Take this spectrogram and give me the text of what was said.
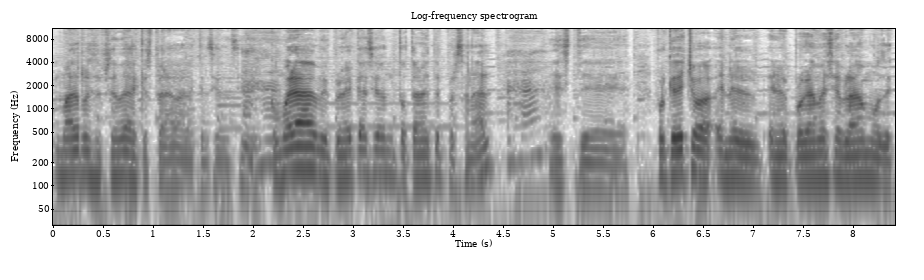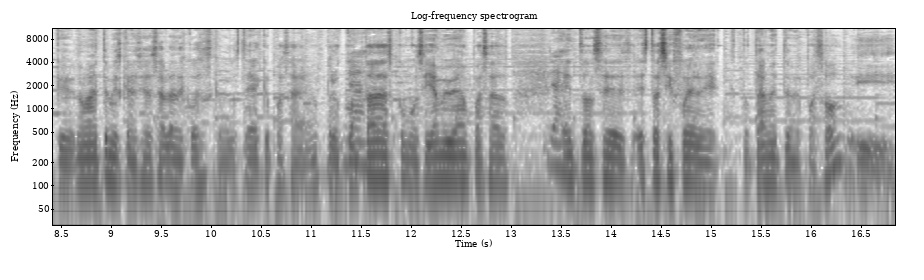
más recepción de la que esperaba la canción. Sí. Ajá. Como era mi primera canción totalmente personal, Ajá. Este, porque de hecho en el, en el programa sí hablábamos de que normalmente mis canciones hablan de cosas que me gustaría que pasaran, ¿no? Pero Ya. contadas como si ya me hubieran pasado. Ya. Entonces, esta sí fue de totalmente me pasó y,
